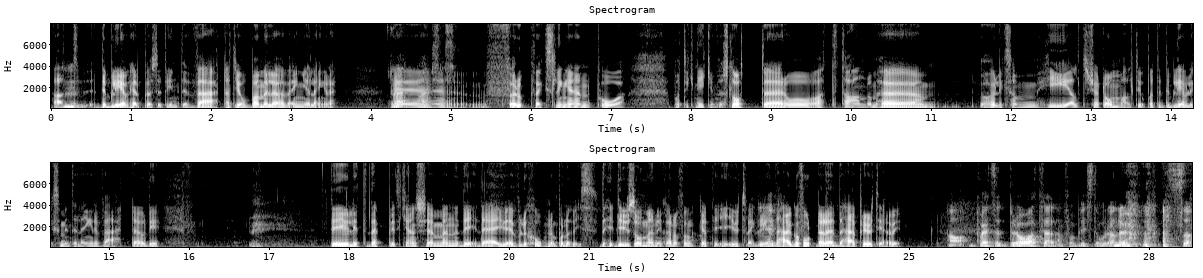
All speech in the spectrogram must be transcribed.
Att mm. det blev helt plötsligt inte värt att jobba med lövänge längre. Nej, eh, nej, för uppväxlingen på, på tekniken för slotter och att ta hand om hö har liksom helt kört om alltihop. Att det, det blev liksom inte längre värt det. Och det, det är ju lite deppigt kanske men det, det, är ju evolutionen på något vis. Det, det är ju så människan har funkat i utvecklingen. Det här går fortare, det här prioriterar vi ja, på ett sätt bra att träden får bli stora nu. alltså,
